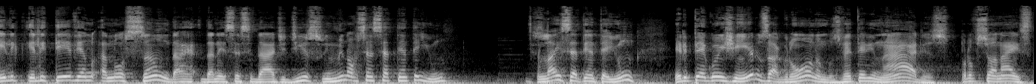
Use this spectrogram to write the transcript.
ele, ele teve a, noção da, da necessidade disso em 1971. Isso. Lá em 71, ele pegou engenheiros agrônomos, veterinários, profissionais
